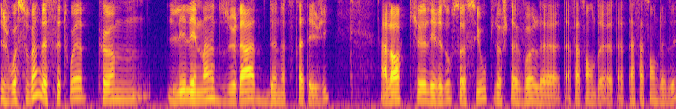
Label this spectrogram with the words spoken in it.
je vois souvent le site web comme l'élément durable de notre stratégie. Alors que les réseaux sociaux, puis là je te vole euh, ta façon de ta, façon de le dire,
